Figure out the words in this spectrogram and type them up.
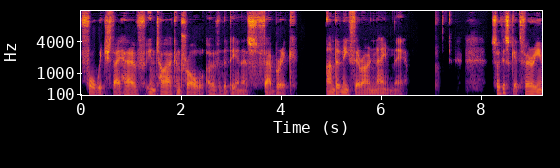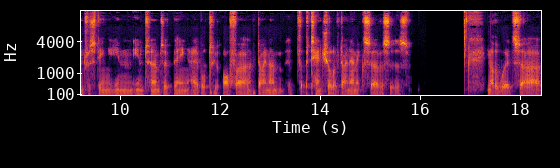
for which they have entire control over the DNS fabric underneath their own name there. So this gets very interesting in, in terms of being able to offer dynam- the potential of dynamic services. In other words, uh,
